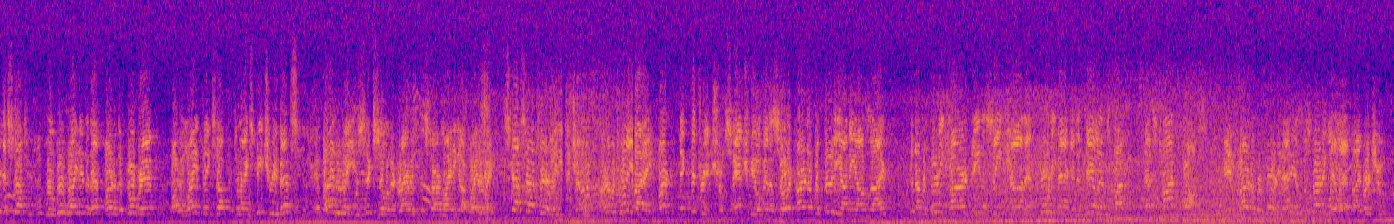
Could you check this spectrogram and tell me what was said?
We'll move right into that part of the program while we line things up for tonight's feature events. And by the way, you six-cylinder drivers can start lining up right away. Scotts out there, ladies and gentlemen. Car number 20 by Mark McMittridge from Stanchfield, Minnesota. Car number 30 on the outside. The number 30 car, Dana St. John, and 40 back in the tail end spot. That's Todd Foss in car number 40. That is the starting tail end by virtue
